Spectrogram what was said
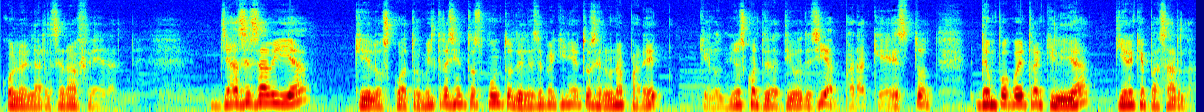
con lo de la Reserva Federal. Ya se sabía que los 4.300 puntos del SP500 era una pared que los mismos cuantitativos decían, para que esto dé un poco de tranquilidad, tiene que pasarla.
